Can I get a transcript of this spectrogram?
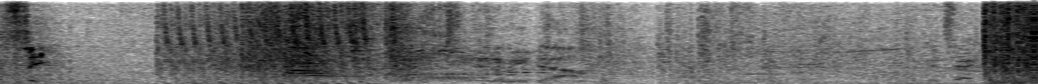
Privacy. Enemy down. Fuck!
